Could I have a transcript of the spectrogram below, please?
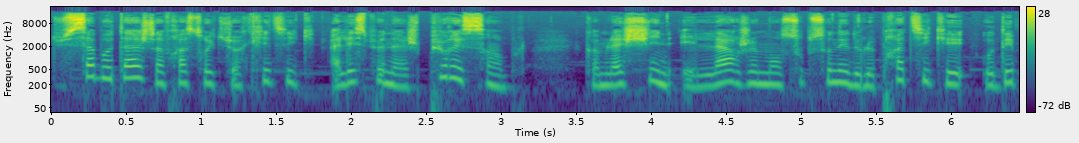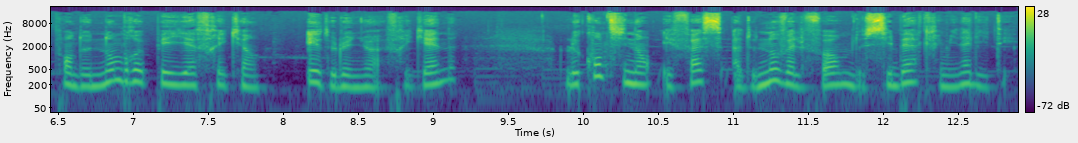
Du sabotage d'infrastructures critiques à l'espionnage pur et simple, comme la Chine est largement soupçonnée de le pratiquer aux dépens de nombreux pays africains et de l'Union africaine, le continent est face à de nouvelles formes de cybercriminalité.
